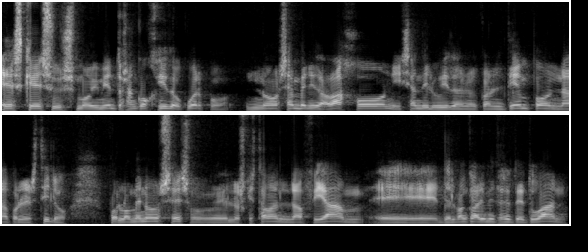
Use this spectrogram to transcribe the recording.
es que sus movimientos han cogido cuerpo, no se han venido abajo, ni se han diluido con el tiempo, nada por el estilo. Por lo menos eso, eh, los que estaban en la FIAM, eh, del Banco de Alimentos de Tetuán,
